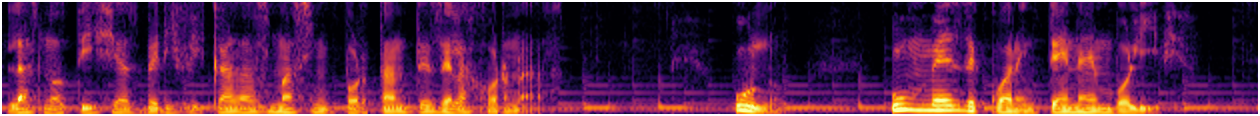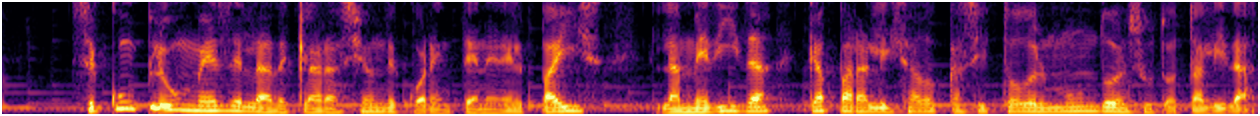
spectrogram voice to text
las noticias verificadas más importantes de la jornada. 1. Un mes de cuarentena en Bolivia. Se cumple un mes de la declaración de cuarentena en el país, la medida que ha paralizado casi todo el mundo en su totalidad.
